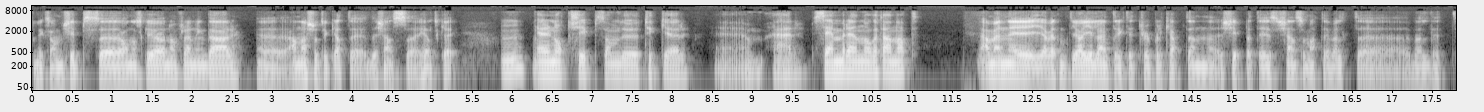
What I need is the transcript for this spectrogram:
liksom chips om de ska göra någon förändring där. annars så tycker jag att det, det känns helt okej. Okay. Mm. Är det något chip som du tycker är sämre än något annat? Ja, men jag vet inte, jag gillar inte riktigt triple captain-chippet. Det känns som att det är väldigt, väldigt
